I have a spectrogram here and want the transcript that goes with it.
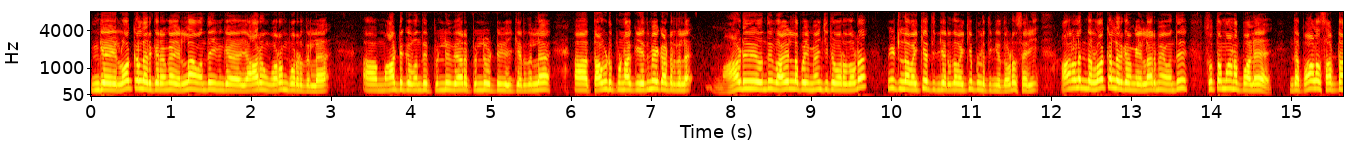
இங்கே லோக்கலில் இருக்கிறவங்க எல்லாம் வந்து இவங்க யாரும் உரம் போடுறதில்ல. மாட்டுக்கு வந்து பில்லு வேறு பில்லு விட்டு வைக்கிறதில்ல. தவிடு புண்ணாக்கு எதுவுமே காட்டுறதில்ல. மாடு வந்து வயலில் போய் மேய்ச்சிட்டு வரதோட வீட்டில் வைக்க திங்கிறத வைக்க பிள்ளை திங்கிறதோட சரி. அதனால் இந்த லோக்கலில் இருக்கிறவங்க எல்லாருமே வந்து சுத்தமான பால். இந்த பாலை சாப்பிட்டா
